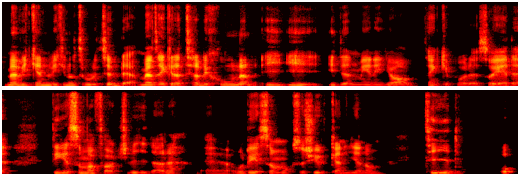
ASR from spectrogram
men vilken, vilken otrolig tur det är. Men jag tänker att traditionen i, i, i den mening jag tänker på det så är det det som har förts vidare eh, och det som också kyrkan genom tid och,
